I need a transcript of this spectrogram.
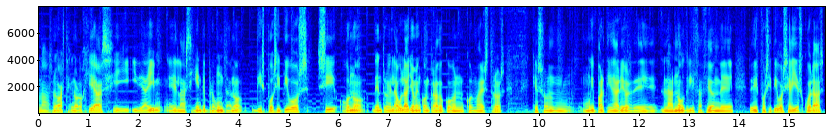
las nuevas tecnologías y, de ahí eh, la siguiente pregunta, ¿no? ¿Dispositivos sí o no dentro del aula? Yo me he encontrado con, con maestros que son muy partidarios de la no utilización de, dispositivos y hay escuelas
